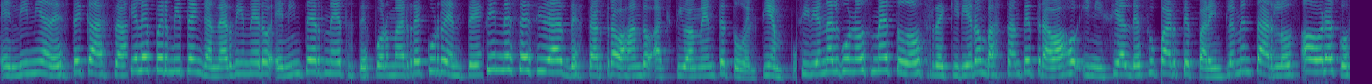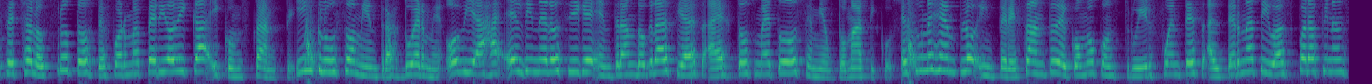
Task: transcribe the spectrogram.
en línea desde casa que le permiten ganar dinero en internet de forma recurrente sin necesidad de estar trabajando activamente todo el tiempo. Si bien algunos métodos requirieron bastante trabajo inicial de su parte para implementarlos, ahora cosecha los frutos de forma periódica y constante. Incluso mientras duerme o viaja, el dinero sigue entrando gracias a estos métodos semiautomáticos. Es un ejemplo interesante de cómo construir fuentes alternativas para financiar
